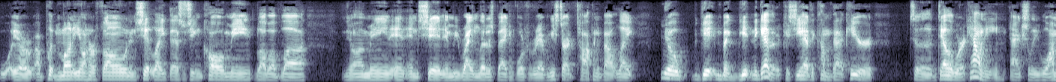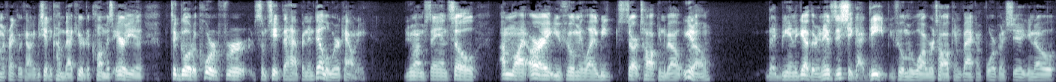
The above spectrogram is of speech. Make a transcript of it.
Or I put money on her phone and shit like that so she can call me, blah blah blah. You know what I mean? And, and shit. And we writing letters back and forth or whatever. We start talking about like, you know, getting like getting together because she had to come back here to Delaware County, actually. Well, I'm in Franklin County, but she had to come back here to Columbus area to go to court for some shit that happened in Delaware County. You know what I'm saying? So I'm like, all right, you feel me? Like we start talking about, you know, like being together. And it was this shit got deep. You feel me? While we're talking back and forth and shit, you know,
